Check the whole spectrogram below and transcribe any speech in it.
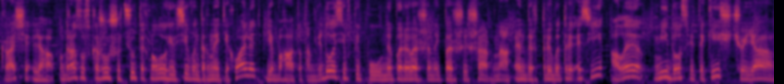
краще лягав. Одразу скажу, що цю технологію всі в інтернеті хвалять. Є багато там відосів, типу неперевершений перший шар на Ender 3 V3 SE, але мій досвід такий, що я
